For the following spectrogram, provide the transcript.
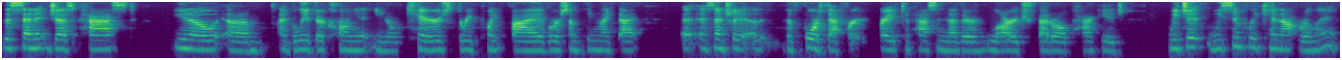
the Senate just passed, you know, um, I believe they're calling it, you know, CARES 3.5 or something like that. Essentially, uh, the fourth effort, right, to pass another large federal package. We just we simply cannot relent,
